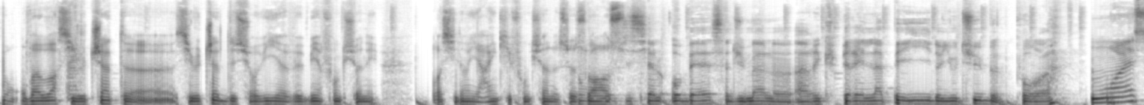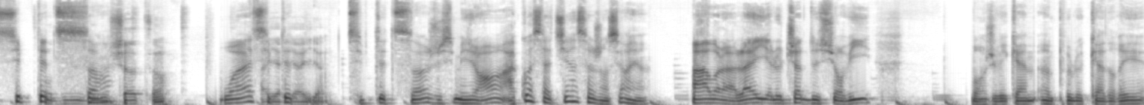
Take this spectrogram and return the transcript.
Bon, on va voir si le chat, euh, si le chat de survie euh, veut bien fonctionner. Bon, sinon il y a rien qui fonctionne ce Ton soir. officiel OBS a du mal euh, à récupérer l'API de YouTube pour, euh, Ouais, c'est peut-être ça. le chat. Ouais, c'est Aïe, peut-être aïe. C'est peut-être ça, je sais, mais genre, à quoi ça tient ça, j'en sais rien. Ah voilà, là il y a le chat de survie. Bon, je vais quand même un peu le cadrer.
